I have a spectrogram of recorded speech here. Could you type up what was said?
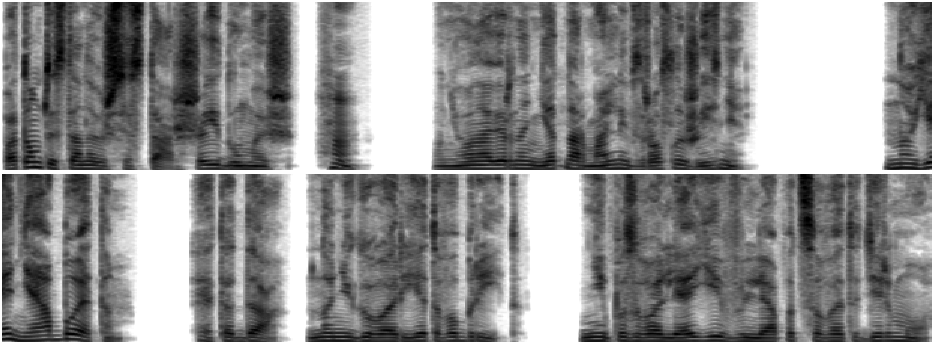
Потом ты становишься старше и думаешь, хм, у него, наверное, нет нормальной взрослой жизни. Но я не об этом. Это да, но не говори этого Брит. Не позволяй ей вляпаться в это дерьмо.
